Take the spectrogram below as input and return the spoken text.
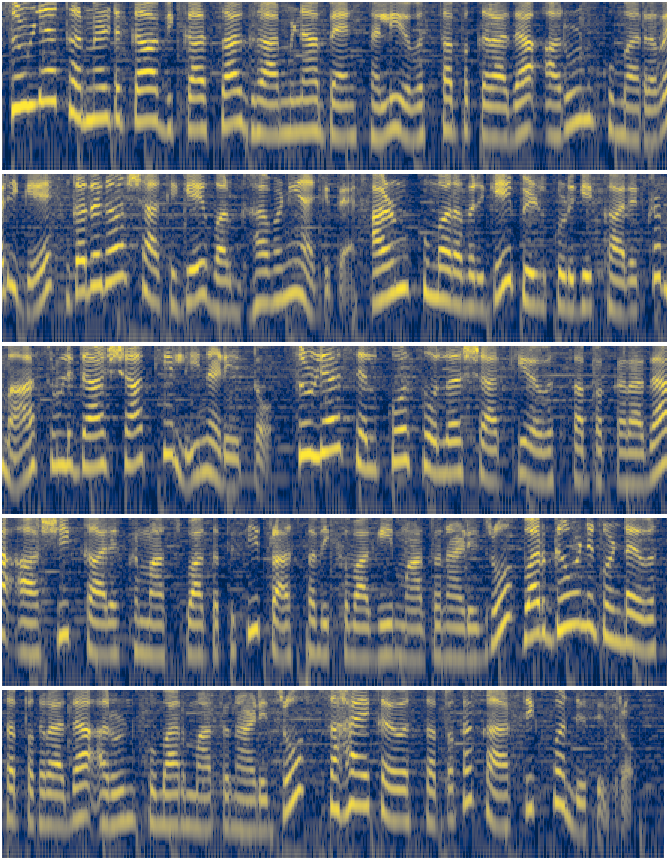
ಸುಳ್ಯ ಕರ್ನಾಟಕ ವಿಕಾಸ ಗ್ರಾಮೀಣ ಬ್ಯಾಂಕ್ನಲ್ಲಿ ವ್ಯವಸ್ಥಾಪಕರಾದ ಅರುಣ್ ಕುಮಾರ್ ಅವರಿಗೆ ಗದಗ ಶಾಖೆಗೆ ವರ್ಗಾವಣೆಯಾಗಿದೆ. ಅರುಣ್ ಕುಮಾರ್ ಅವರಿಗೆ ಬೀಳ್ಕೊಡುಗೆ ಕಾರ್ಯಕ್ರಮ ಸುಳಿದ ಶಾಖೆಯಲ್ಲಿ ನಡೆಯಿತು. ಸುಳ್ಯ ಸೆಲ್ಕೋ ಸೋಲಾರ್ ಶಾಖೆ ವ್ಯವಸ್ಥಾಪಕರಾದ ಆಶಿಕ್ ಕಾರ್ಯಕ್ರಮ ಸ್ವಾಗತಿಸಿ ಪ್ರಾಸ್ತಾವಿಕವಾಗಿ ಮಾತನಾಡಿದ್ರು. ವರ್ಗಾವಣೆಗೊಂಡ ವ್ಯವಸ್ಥಾಪಕರಾದ ಅರುಣ್ ಕುಮಾರ್ ಮಾತನಾಡಿದ್ರು. ಸಹಾಯಕ ವ್ಯವಸ್ಥಾಪಕ ಕಾರ್ತಿಕ್ ವಂದಿಸಿದ್ರು.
